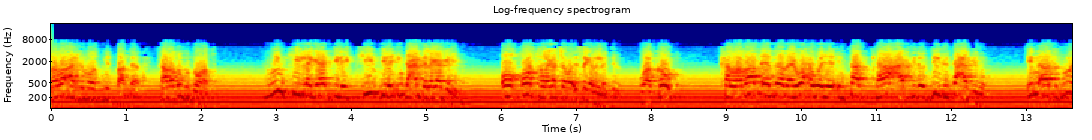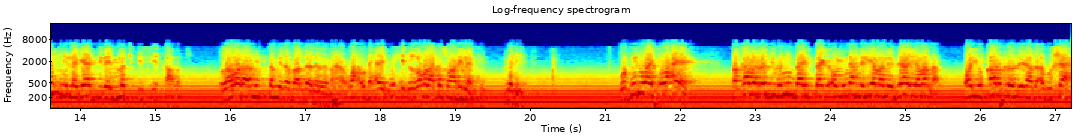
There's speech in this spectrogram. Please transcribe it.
laba arrimood mid baad leedahay. Kaad adugu doorato. Ninkii lagaa dilay kii dilay in gacanta lagaa geliyo oo qoorta laga jaro isagana la dilo. Waa kow. Ka labaad eed leedahay waxa weeye intaad kaa cafido dilka ka cafido in aad ruuxii lagaa dilay magdiisii qaadato. Labadaa mid ka mida baad leedahay maanaa wax udhexeey wixii labadaa ka soo hadhay laakiin malihid wa fii riwaayati waxay ahayd faqaama rajulu nin baa istaagay oo min ahli lyamani reer yaman ah oo yuqaalu lahu la yidhahdo abushaah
